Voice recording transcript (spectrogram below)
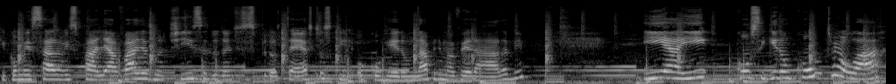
que começaram a espalhar várias notícias durante esses protestos que ocorreram na Primavera Árabe. E aí conseguiram controlar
